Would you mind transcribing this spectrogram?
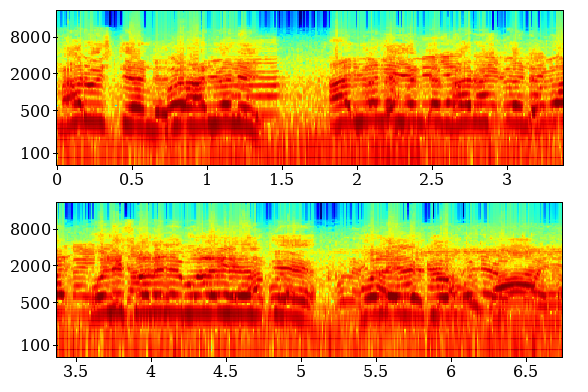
મારું સ્ટેન્ડ જો હાર્યો નહીં. હાર્યો નહીં એમ કે મારું સ્ટેન્ડ પોલીસ વાળાને બોલાવી એમ કે. બોલાવી લેજો આપણે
